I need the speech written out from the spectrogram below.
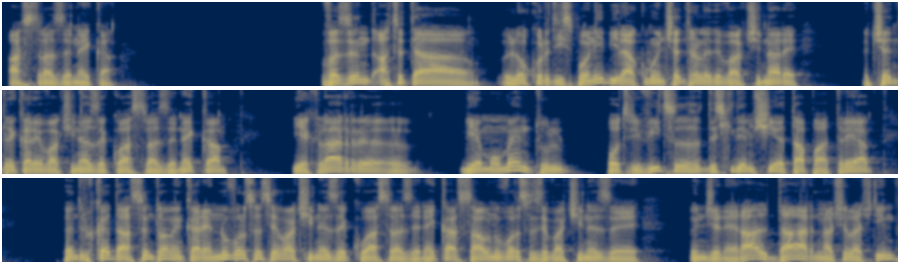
AstraZeneca. Văzând atâtea locuri disponibile acum în centrele de vaccinare, centre care vaccinează cu AstraZeneca, e clar, e momentul potrivit să deschidem și etapa a treia, pentru că, da, sunt oameni care nu vor să se vaccineze cu AstraZeneca sau nu vor să se vaccineze în general, dar, în același timp,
